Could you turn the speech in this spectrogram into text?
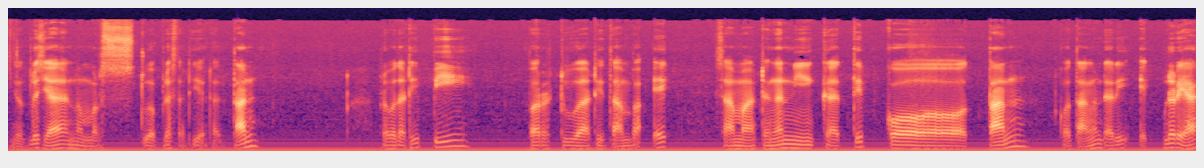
Kita tulis ya nomor 12 tadi ada tan. Berapa tadi? Pi per 2 ditambah x sama dengan negatif kotan kotangan dari x. Bener ya?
